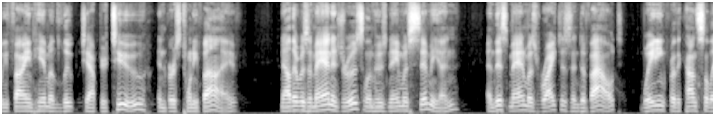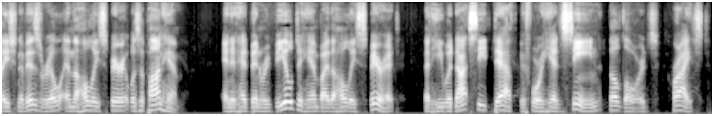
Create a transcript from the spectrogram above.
We find him in Luke chapter 2 in verse 25. Now there was a man in Jerusalem whose name was Simeon, and this man was righteous and devout, waiting for the consolation of Israel, and the Holy Spirit was upon him. And it had been revealed to him by the Holy Spirit that he would not see death before he had seen the Lord's Christ.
